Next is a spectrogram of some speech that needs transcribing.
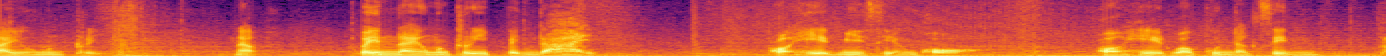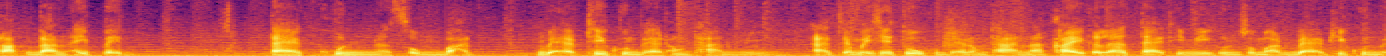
นายกรัฐมนตรีนะเป็นนายกรัฐมนตรีเป็นได้ เพราะเหตุมีเสียงพอ เพราะเหตุว่าคุณทักษิณผลักดันให้เป็น แต่คุณสมบัติแบบที่คุณแพทองทานมี อาจจะไม่ใช่ตัวคุณแพทองทานนะใครก็แล้วแต่ที่มีคุณสมบัติแบบที่คุณแพ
